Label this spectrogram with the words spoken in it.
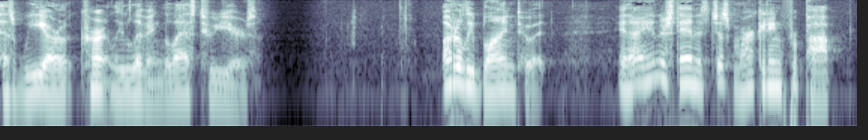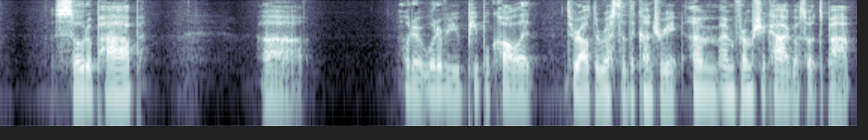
as we are currently living the last two years. Utterly blind to it. And I understand it's just marketing for pop, soda pop, uh, whatever, whatever you people call it throughout the rest of the country. I'm, I'm from Chicago, so it's pop.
